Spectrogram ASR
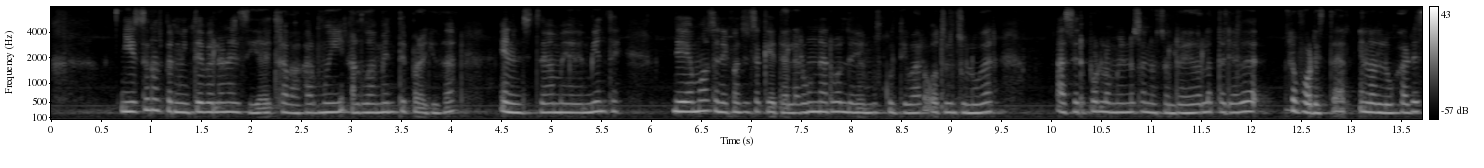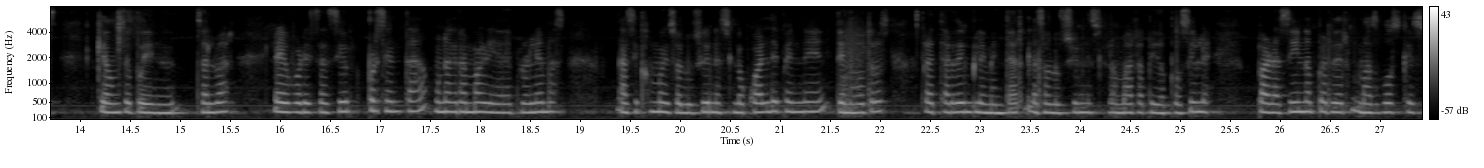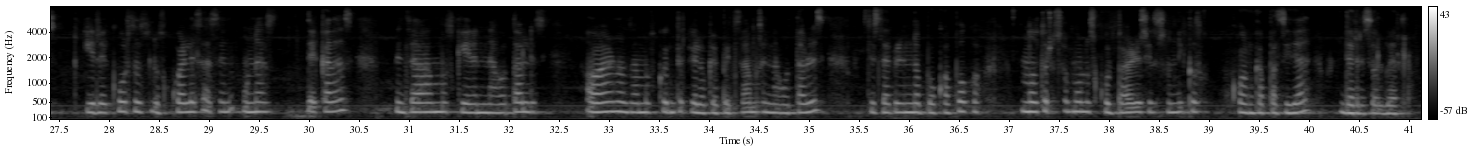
Y esto nos permite ver la necesidad de trabajar muy arduamente para ayudar en el sistema medio ambiente. Debemos tener conciencia que de talar un árbol debemos cultivar otro en su lugar, hacer por lo menos a nuestro alrededor la tarea de reforestar en los lugares que aún se pueden salvar. La deforestación presenta una gran variedad de problemas, así como de soluciones, lo cual depende de nosotros tratar de implementar las soluciones lo más rápido posible, para así no perder más bosques y recursos, los cuales hace unas décadas pensábamos que eran inagotables. Ahora nos damos cuenta que lo que pensábamos inagotables se está perdiendo poco a poco. Nosotros somos los culpables y los únicos con capacidad de resolverlo.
